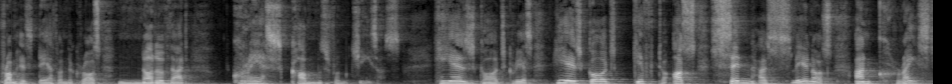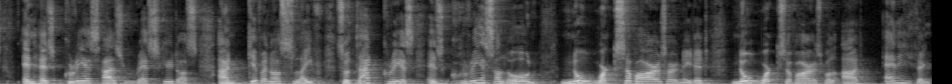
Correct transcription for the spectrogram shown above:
from his death on the cross. None of that. Grace comes from Jesus. He is God's grace. He is God's gift to us. Sin has slain us, and Christ in his grace has rescued us and given us life. So that grace is grace alone. No works of ours are needed. No works of ours will add anything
